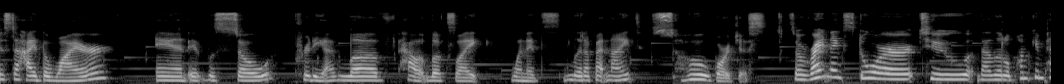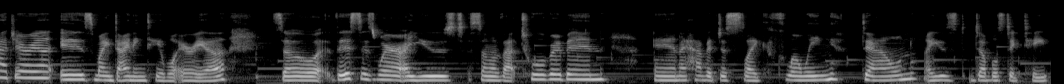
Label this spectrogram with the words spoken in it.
just to hide the wire and it was so pretty. I love how it looks like when it's lit up at night. So gorgeous. So right next door to that little pumpkin patch area is my dining table area. So this is where I used some of that tulle ribbon and I have it just like flowing down. I used double stick tape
